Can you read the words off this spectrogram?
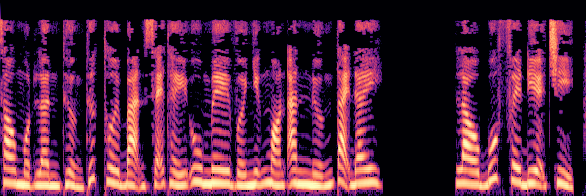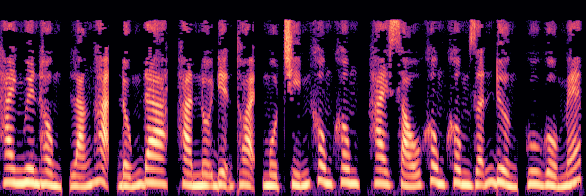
sau một lần thưởng thức thôi bạn sẽ thấy u mê với những món ăn nướng tại đây. Lầu Buffet địa chỉ, Hai Nguyên Hồng, Láng Hạ, Đống Đa, Hà Nội điện thoại 1900 2600 dẫn đường, Google Maps.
